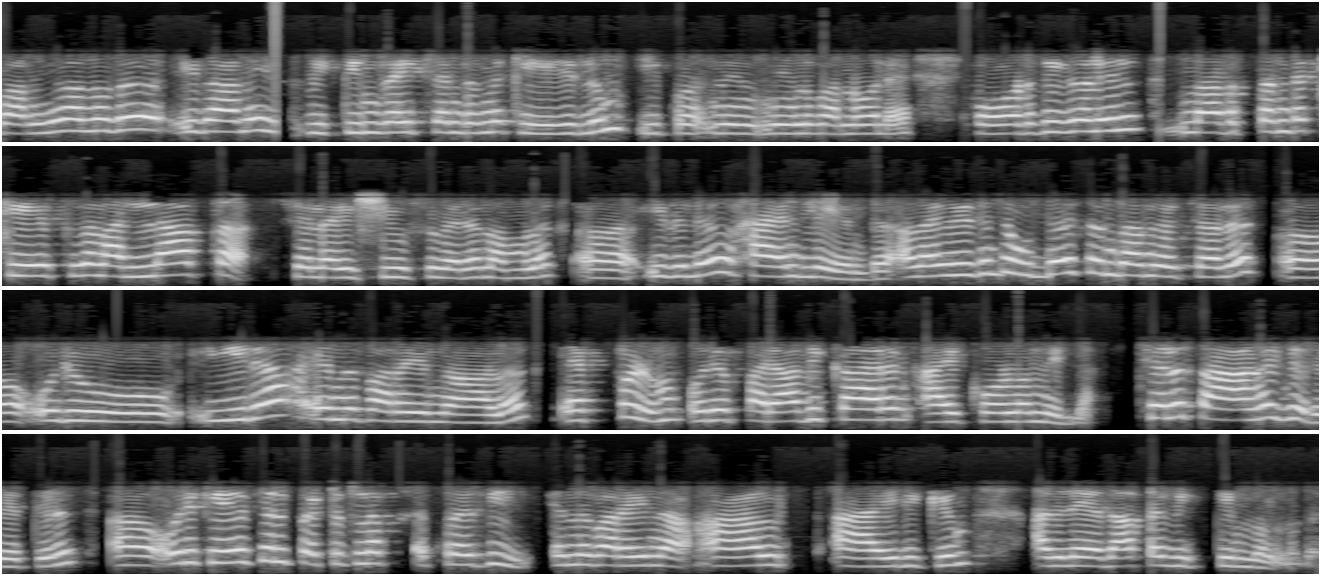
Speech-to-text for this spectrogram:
പറഞ്ഞു വന്നത് ഇതാണ് വിക്ടിം റൈറ്റ് സെന്ററിന് കീഴിലും ഇപ്പൊ നിങ്ങൾ പറഞ്ഞ പോലെ കോടതികളിൽ നടത്തേണ്ട കേസുകളല്ലാത്ത ചില ഇഷ്യൂസ് വരെ നമ്മൾ ഇതിൽ ഹാൻഡിൽ ചെയ്യുന്നുണ്ട് അതായത് ഇതിന്റെ ഉദ്ദേശം എന്താന്ന് വെച്ചാൽ ഒരു ഇര എന്ന് പറയുന്ന ആൾ എപ്പോഴും ഒരു പരാതിക്കാരൻ ആയിക്കൊള്ളുന്നില്ല ചില സാഹചര്യത്തിൽ ഒരു കേസിൽ പെട്ടിട്ടുള്ള പ്രതി എന്ന് പറയുന്ന ആൾ ആയിരിക്കും അതിലെ യഥാർത്ഥ വിക്ടിം എന്നുള്ളത്.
